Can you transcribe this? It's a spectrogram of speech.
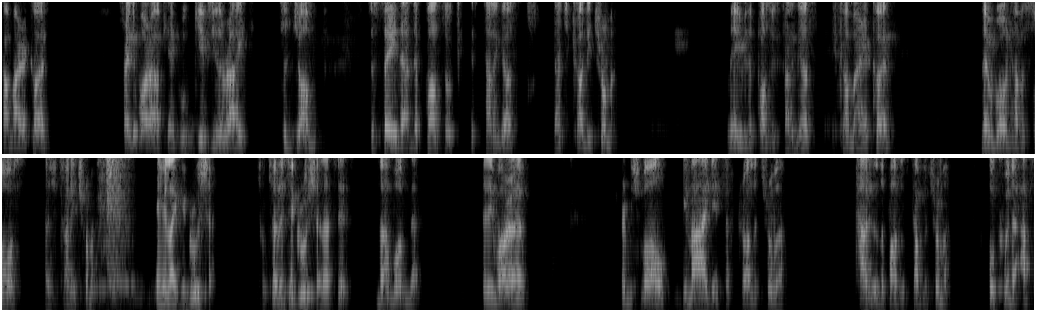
kamar. Friday morning, okay, who gives you the right to jump to say that the pasuk is telling us that you can't eat truma? Maybe the pasuk is telling us you can't marry a kohen. Then we won't have a source that you can't eat truma. Maybe like a grusha. So turn it to grusha. That's it. Not more than that. Friday morning, Rabbi Shmuel, imai it's a truma. How do the pasuk come for truma? And kuna is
